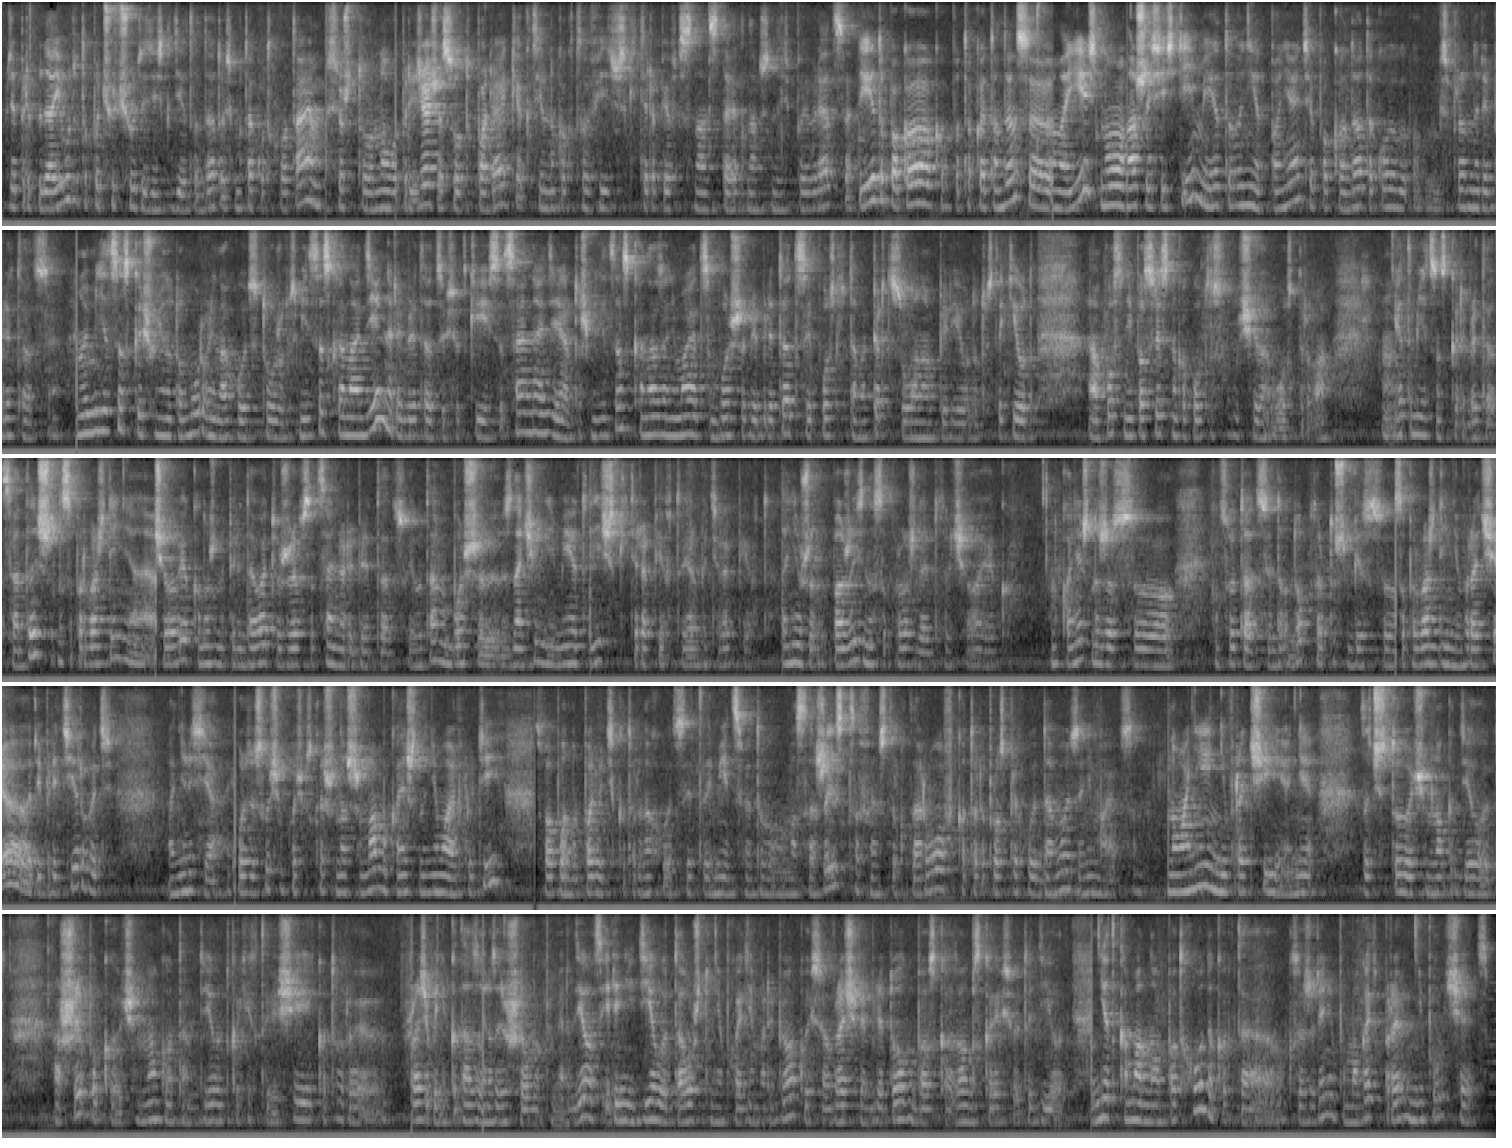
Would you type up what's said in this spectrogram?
где преподают это по чуть-чуть здесь где-то, да, то есть мы так вот хватаем все, что новое приезжает, сейчас вот поляки активно как-то физические терапевты с нас стали к нам здесь появляться. И это пока как бы такая тенденция, она есть, но в нашей системе этого нет понятия пока, да, такой бесправной реабилитации. Но и медицинская еще не на том уровне находится тоже. То есть медицинская, она отдельная реабилитация все-таки есть, социальная отдельно, потому что медицинская, она занимается больше реабилитацией после там операционного периода, то есть такие вот а, после непосредственно какого-то случая острова. Это медицинская реабилитация реабилитации. А дальше на сопровождение человека нужно передавать уже в социальную реабилитацию. И вот там больше значения имеют физические терапевты и эрготерапевты. Они уже пожизненно сопровождают этого человека. Ну, конечно же, с э, консультацией доктора, потому что без сопровождения врача реабилитировать а нельзя. Пользуясь случаем, хочу сказать, что наши мамы, конечно, нанимают людей в свободном полете, которые находятся, это имеется в виду массажистов, инструкторов, которые просто приходят домой и занимаются. Но они не врачи, они зачастую очень много делают ошибок, очень много там делают каких-то вещей, которые врач бы никогда не разрешил, например, делать, или не делают того, что необходимо ребенку, если врач-реабилитолог бы сказал бы, скорее всего, это делать. Нет командного подхода, когда, к сожалению, помогать правильно не получается.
